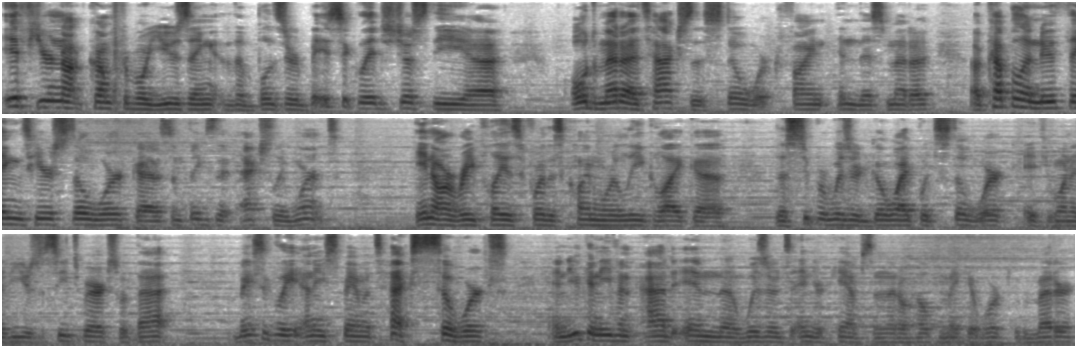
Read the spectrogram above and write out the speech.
if you're not comfortable using the Blizzard. Basically, it's just the uh, old meta attacks that still work fine in this meta. A couple of new things here still work. Uh, some things that actually weren't in our replays for this Clan War League, like uh, the Super Wizard Go Wipe would still work if you wanted to use the Siege Barracks with that. Basically, any spam attack still works, and you can even add in the wizards in your camps, and that'll help make it work even better.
